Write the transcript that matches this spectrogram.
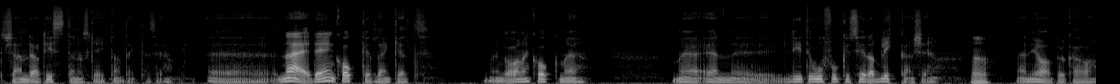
kände artisten och skejtaren tänkte jag säga. Eh, nej, det är en kock helt enkelt. En galen kock med, med en eh, lite ofokuserad blick kanske. Ja. Än jag brukar ha.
